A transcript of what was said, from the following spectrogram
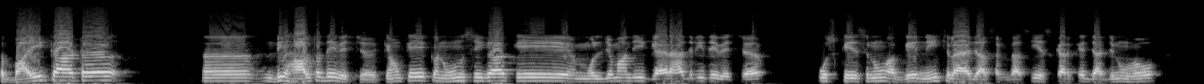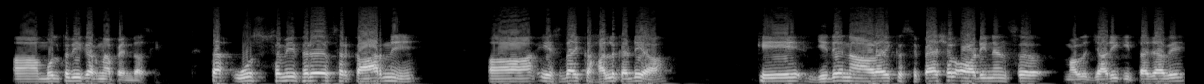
ਤਾਂ ਬਾਈਕਾਟ ਅਹ, ਦੀ ਹਾਲਤ ਦੇ ਵਿੱਚ ਕਿਉਂਕਿ ਇਹ ਕਾਨੂੰਨ ਸੀਗਾ ਕਿ ਮੁਲਜ਼ਮਾਂ ਦੀ ਗੈਰ ਹਾਜ਼ਰੀ ਦੇ ਵਿੱਚ ਉਸ ਕੇਸ ਨੂੰ ਅੱਗੇ ਨਹੀਂ ਚਲਾਇਆ ਜਾ ਸਕਦਾ ਸੀ ਇਸ ਕਰਕੇ ਜੱਜ ਨੂੰ ਉਹ ਮੁਲਤਵੀ ਕਰਨਾ ਪੈਂਦਾ ਸੀ। ਤਾਂ ਉਸ ਸਮੇਂ ਫਿਰ ਸਰਕਾਰ ਨੇ ਅਹ, ਇਸ ਦਾ ਇੱਕ ਹੱਲ ਕੱਢਿਆ ਕਿ ਜਿਹਦੇ ਨਾਲ ਇੱਕ ਸਪੈਸ਼ਲ ਆਰਡੀਨੈਂਸ ਮਤਲਬ ਜਾਰੀ ਕੀਤਾ ਜਾਵੇ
